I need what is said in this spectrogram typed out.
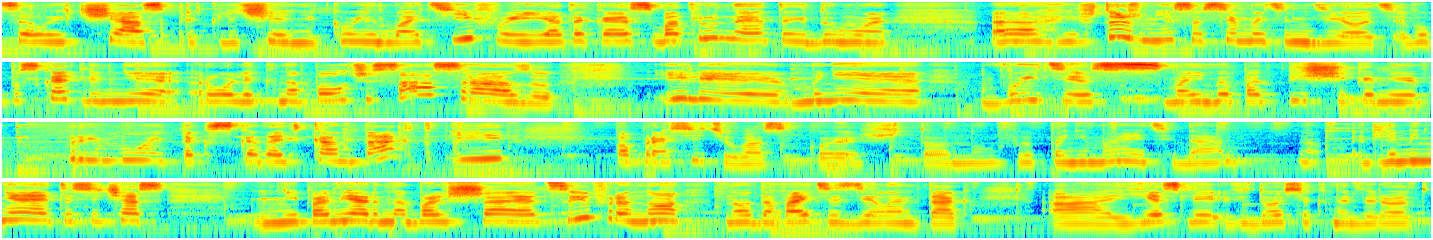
целый час приключений Куин Латифы, и я такая смотрю на это и думаю, э, и что же мне со всем этим делать? Выпускать ли мне ролик на полчаса сразу? Или мне выйти с моими подписчиками в прямой, так сказать, контакт и попросить у вас кое-что. Ну, вы понимаете, да? Ну, для меня это сейчас непомерно большая цифра, но, но давайте сделаем так. А, если видосик наберет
